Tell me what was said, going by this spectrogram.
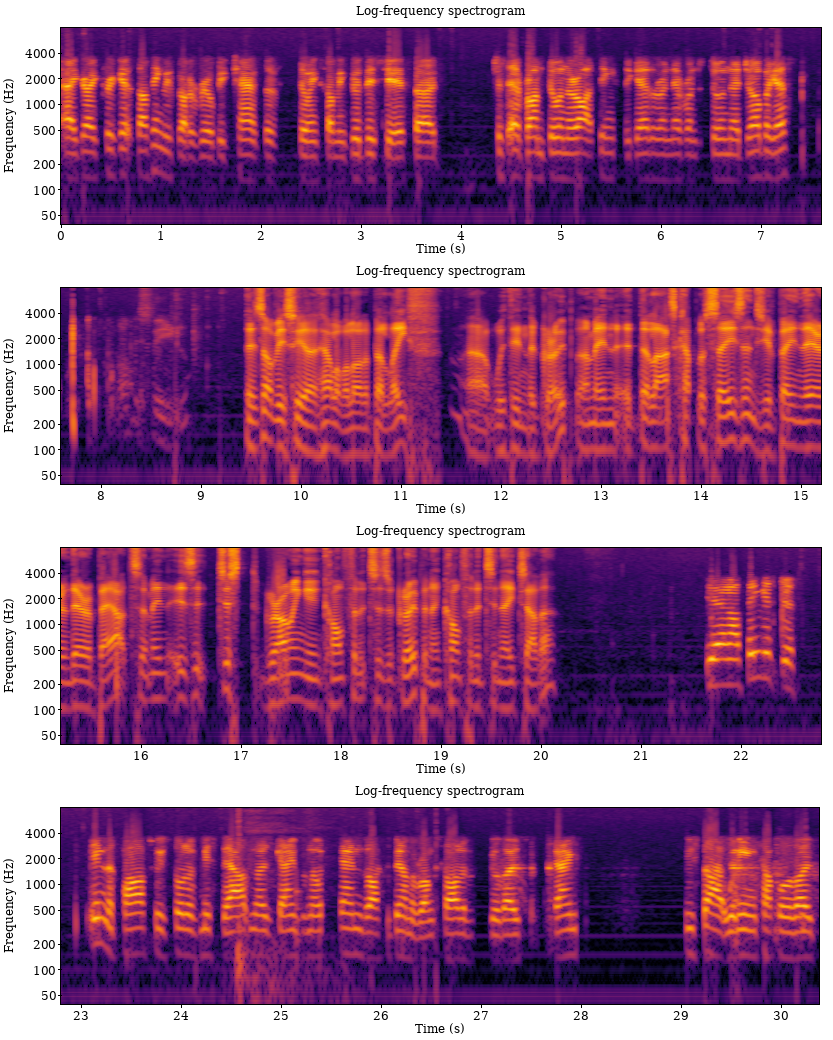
A grade cricket. So I think we've got a real big chance of doing something good this year. So just everyone doing the right things together and everyone just doing their job, I guess. Obviously, there's obviously a hell of a lot of belief uh, within the group. I mean, the last couple of seasons you've been there and thereabouts. I mean, is it just growing in confidence as a group and in confidence in each other? Yeah, and I think it's just in the past we've sort of missed out in those games on the weekend. Like to be on the wrong side of a few of those games. You start winning a couple of those,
